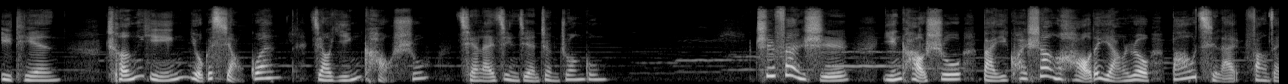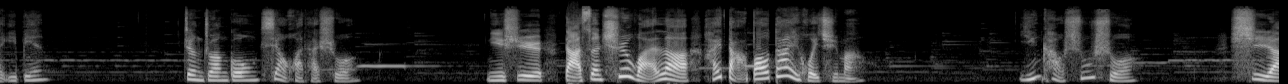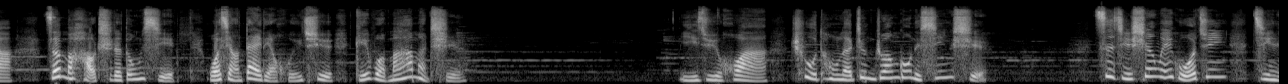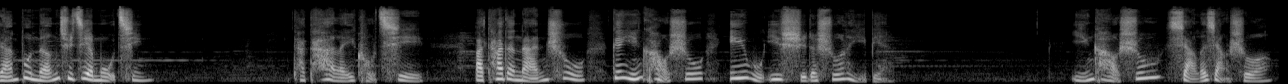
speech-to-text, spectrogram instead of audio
一天，城营有个小官叫尹考叔前来觐见郑庄公。吃饭时，尹考叔把一块上好的羊肉包起来放在一边。郑庄公笑话他说：“你是打算吃完了还打包带回去吗？”尹考叔说：“是啊，这么好吃的东西，我想带点回去给我妈妈吃。”一句话触痛了郑庄公的心事。自己身为国君，竟然不能去见母亲。他叹了一口气，把他的难处跟尹考叔一五一十的说了一遍。尹考叔想了想，说：“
